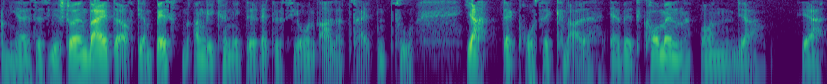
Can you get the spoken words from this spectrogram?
Und hier heißt es, wir steuern weiter auf die am besten angekündigte Rezession aller Zeiten zu. Ja, der große Knall. Er wird kommen und ja, er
